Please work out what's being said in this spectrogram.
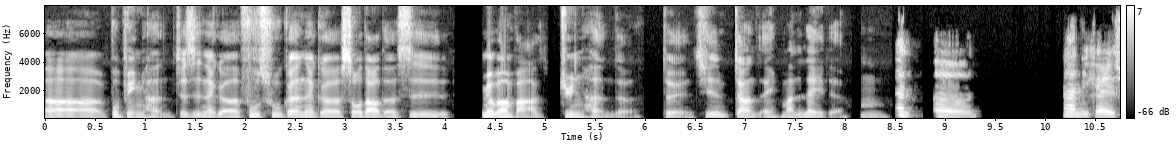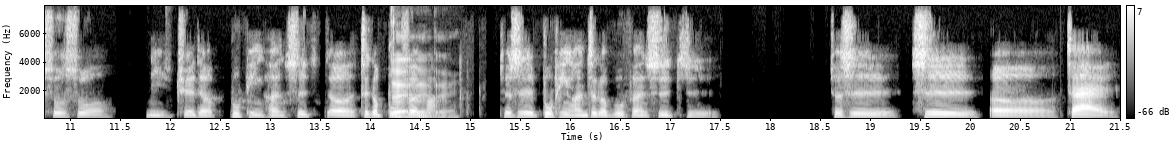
呃不平衡，就是那个付出跟那个收到的是没有办法均衡的。对，其实这样子哎，蛮累的。嗯，那呃，那你可以说说你觉得不平衡是呃这个部对分吗？对对。就是不平衡这个部分是指，就是是呃在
